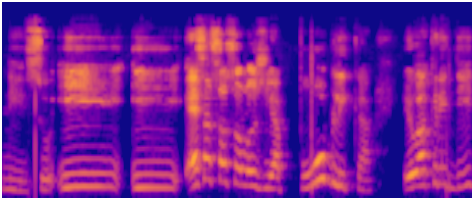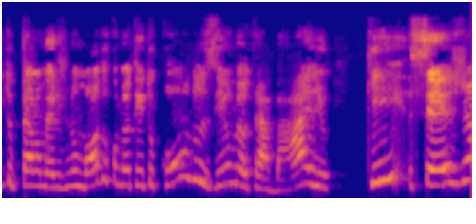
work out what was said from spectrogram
nisso. E, e essa sociologia pública, eu acredito, pelo menos no modo como eu tento conduzir o meu trabalho, que seja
